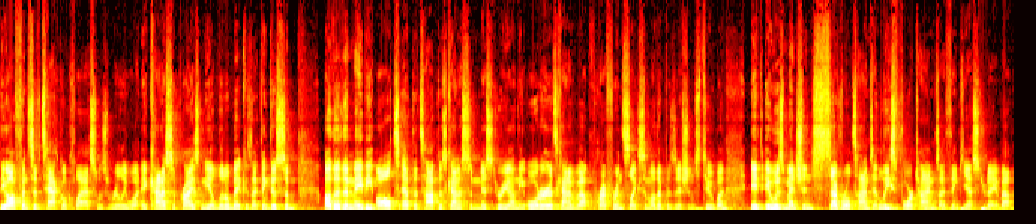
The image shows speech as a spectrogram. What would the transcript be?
The offensive tackle class was really what it kind of surprised me a little bit because I think there's some other than maybe Alt at the top, there's kind of some mystery on the order. It's kind of about preference, like some other positions too. But it, it was mentioned several times, at least four times, I think, yesterday, about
